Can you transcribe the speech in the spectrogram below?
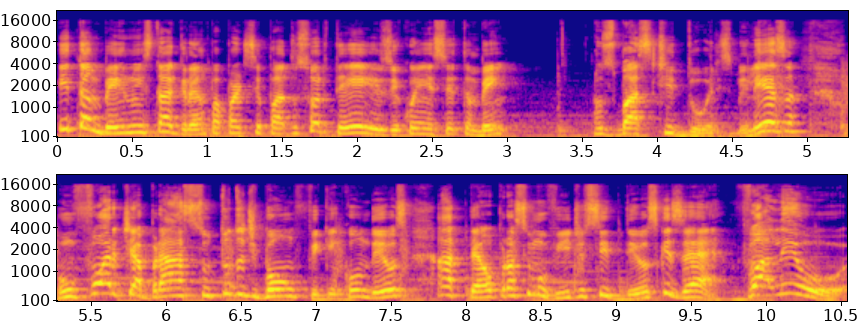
e também no Instagram para participar dos sorteios e conhecer também os bastidores, beleza? Um forte abraço, tudo de bom, fiquem com Deus, até o próximo vídeo se Deus quiser. Valeu!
